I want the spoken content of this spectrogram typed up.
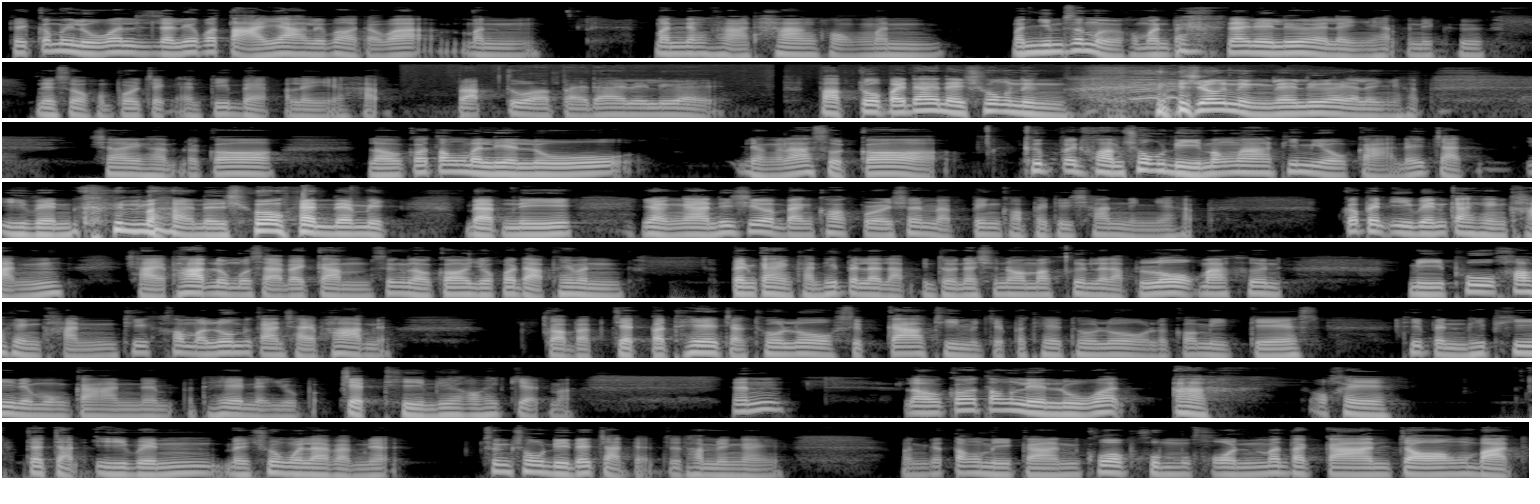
เฟสก็ไม่รู้ว่าจะเรียกว่าตายยากหรือเปล่า แต่ว่ามันมันยังหาทางของมันมันยิ้มเสมอของมันไปได้เรื่อยๆอะไรเงี้ยครับอันนี้คือ ในส่วนของโปรเจกต์ anti-bac อะไรเงี้ยครับ ปรับตัวไปได้เรื่อยๆ ปรับตัวไปได้ในช่วงหนึ่ง ช่วงหนึ่งเรื่อยๆ อะไรเงี้ยครับ ใช่ครับ แล้วก็เราก็ต้องมาเรียนรู้อย่างล่าสุดก็คือเป็นความโชคดีมาก ๆ ที่มีโอกาสได้จัดอีเวนต์ขึ้นมาในช่วง pandemic แบบนี้อย่างงานที่ชื่อว่า Bangkok Projection Mapping Competition อย่างเงี้ยครับ ก็เป็นอีเวนต์การแข่งขัน ฉายภาพลงบนสถาปัตยกรรม ซึ่งเราก็ยกระดับให้มันเป็นการแข่งขันที่เป็นระดับ international มากขึ้น ระดับโลกมากขึ้น มีผู้เข้าแข่งขันที่เข้ามาร่วมการฉายภาพเนี่ยก็แบบ7ประเทศจากทั่วโลก19ทีมจาก7ประเทศทั่วโลก แล้วก็มี guest ที่เป็นพี่ๆในวงการในประเทศเนี่ยอยู่7ทีมที่เขาให้เกียรติมานั้นเราก็ต้องเรียนรู้ว่า อะโอเค จะจัดอีเวนต์ในช่วงเวลาแบบเนี้ย ซึ่งโชคดีได้จัดเนี่ยจะทำยังไง มันก็ต้องมีการควบคุมคนมาตรการจองบัตร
